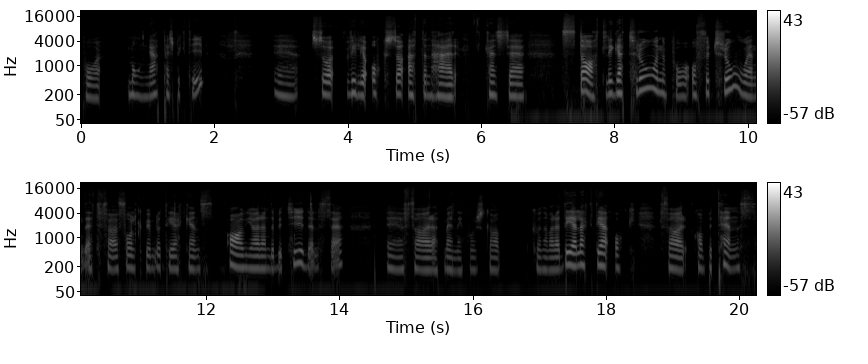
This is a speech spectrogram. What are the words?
på många perspektiv. Eh, så vill jag också att den här kanske statliga tron på och förtroendet för folkbibliotekens avgörande betydelse eh, för att människor ska kunna vara delaktiga och för kompetens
